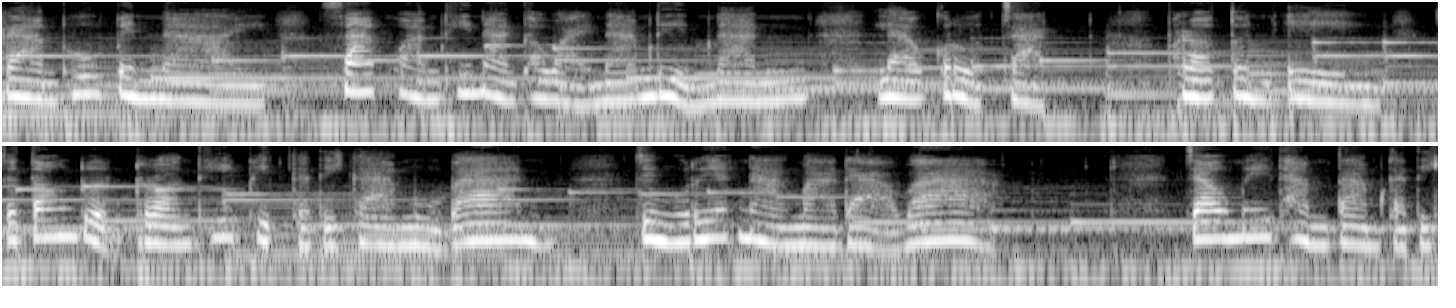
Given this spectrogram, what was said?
พราหมณ์ผู้เป็นนาย ทราบความที่นางถวายน้ำดื่มนั้น แล้วโกรธจัด เพราะตนเองจะต้องเดือดร้อนที่ผิดกติกาหมู่บ้าน จึงเรียกนางมาด่าว่า เจ้าไม่ทำตามกติ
